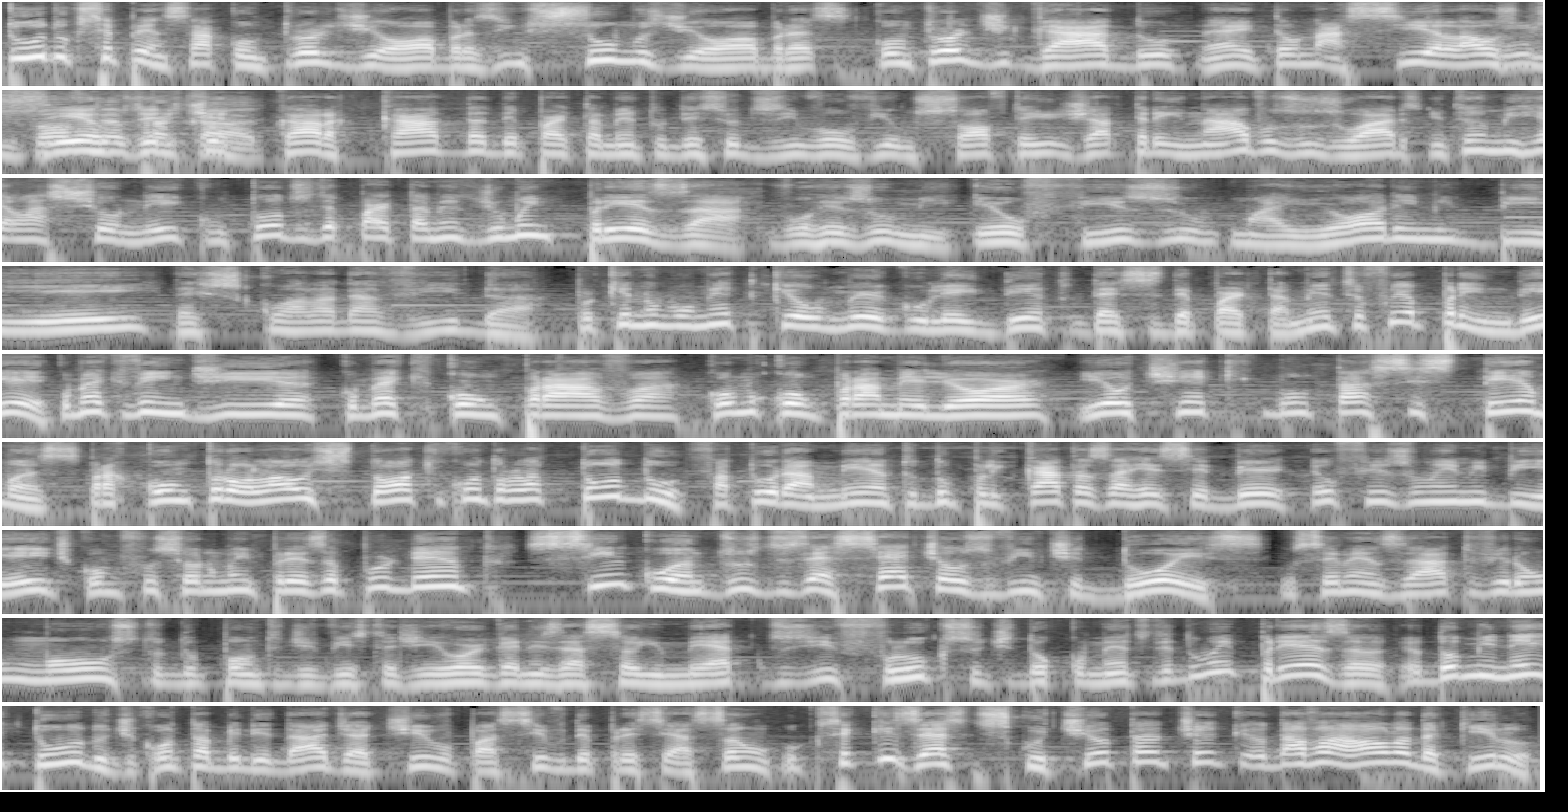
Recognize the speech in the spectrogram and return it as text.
tudo que você pensar, controle de obras, insumos de obras, controle de gado, né? Então nascia lá os um bezerros, ele tinha, cara, cada departamento desse eu desenvolvia um software e já treinava os usuários. Então eu me relacionei com todos os departamentos de uma empresa. Vou resumir. Eu fiz o maior MBA da escola da vida. Porque no momento que eu mergulhei dentro desses departamentos, eu fui aprender como é que vendia, como é que comprava, como comprar melhor. E eu tinha que montar sistemas para controlar o estoque, controlar todo o faturamento, duplicatas a receber. Eu fiz um MBA de como funciona uma empresa por dentro. Cinco anos, dos 17 aos 22, o Semenzato virou um monstro do ponto de vista de organização e métodos de fluxo de documentos dentro de uma empresa. Eu dominei tudo, de contabilidade, ativo, passivo, depreciação. O que você quisesse discutir, eu tinha, eu dava aula daquilo.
